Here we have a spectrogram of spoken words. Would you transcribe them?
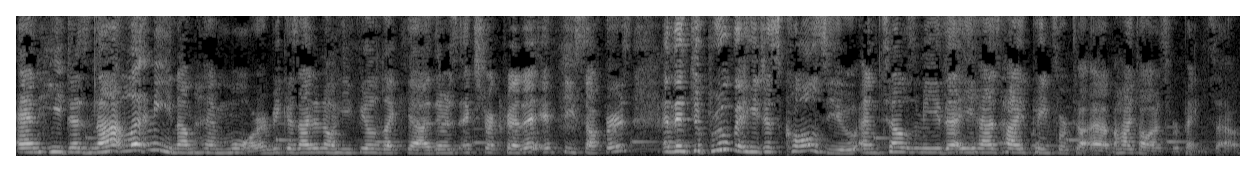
and he does not let me numb him more because I don't know. He feels like uh, there's extra credit if he suffers, and then to prove it, he just calls you and tells me that he has high pain for to- uh, high tolerance for pain. So.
